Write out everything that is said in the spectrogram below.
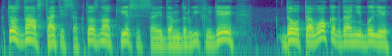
Кто знал Статиса, кто знал Кирсиса и там других людей до того, когда они были,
